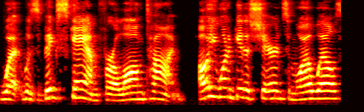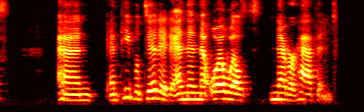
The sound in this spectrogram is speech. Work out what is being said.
what was a big scam for a long time oh, you want to get a share in some oil wells? And and people did it. And then the oil wells never happened.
